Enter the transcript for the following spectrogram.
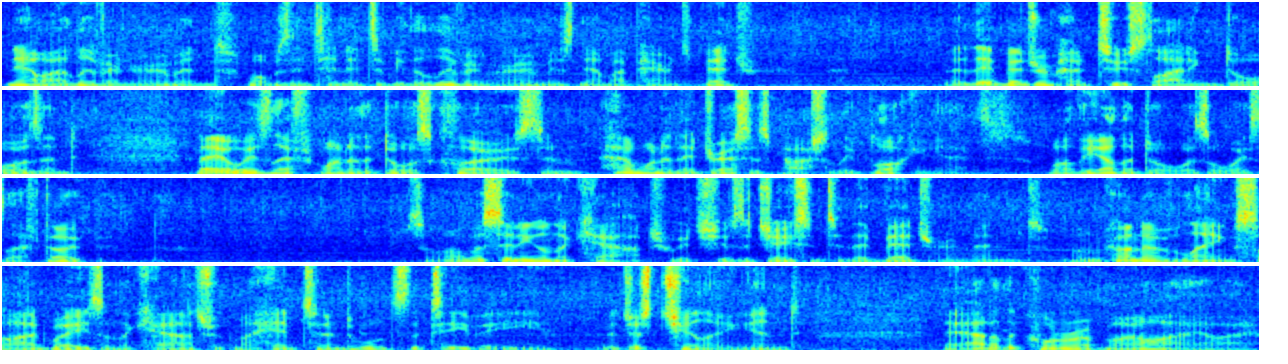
now our living room, and what was intended to be the living room is now my parents' bedroom. Their bedroom had two sliding doors, and they always left one of the doors closed and had one of their dresses partially blocking it, while the other door was always left open. So I was sitting on the couch, which is adjacent to their bedroom, and I'm kind of laying sideways on the couch with my head turned towards the TV, just chilling, and out of the corner of my eye,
